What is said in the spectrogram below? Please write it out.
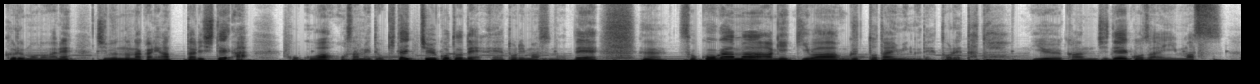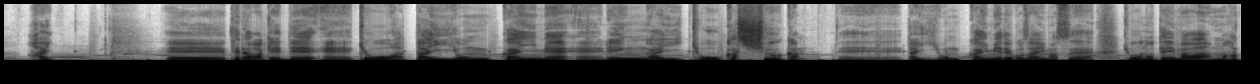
来るものがね、自分の中にあったりして、あ、ここは収めておきたいっていうことで、えー、撮りますので、うん、そこがまあ、挙劇はグッドタイミングで撮れたという感じでございます。はい。えー、てなわけで、えー、今日は第4回目、えー、恋愛強化週間、えー、第4回目でございます。今日のテーマは、マッ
